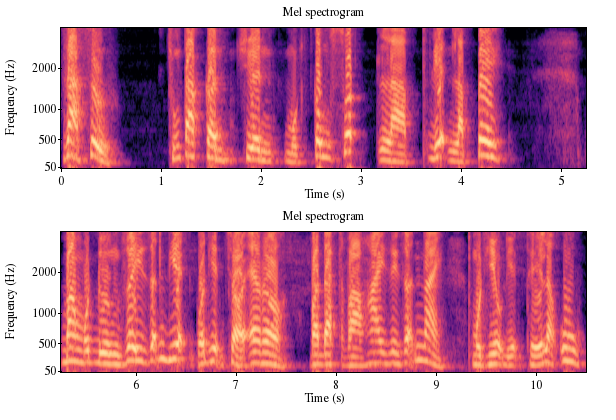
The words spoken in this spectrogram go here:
Giả sử chúng ta cần truyền một công suất là điện là P bằng một đường dây dẫn điện có điện trở R và đặt vào hai dây dẫn này một hiệu điện thế là U.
